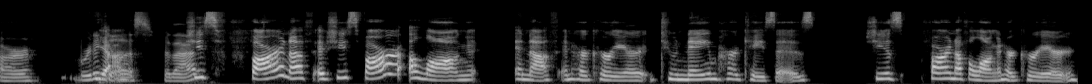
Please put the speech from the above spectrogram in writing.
are ridiculous for that. She's far enough, if she's far along enough in her career to name her cases, she is far enough along in her career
